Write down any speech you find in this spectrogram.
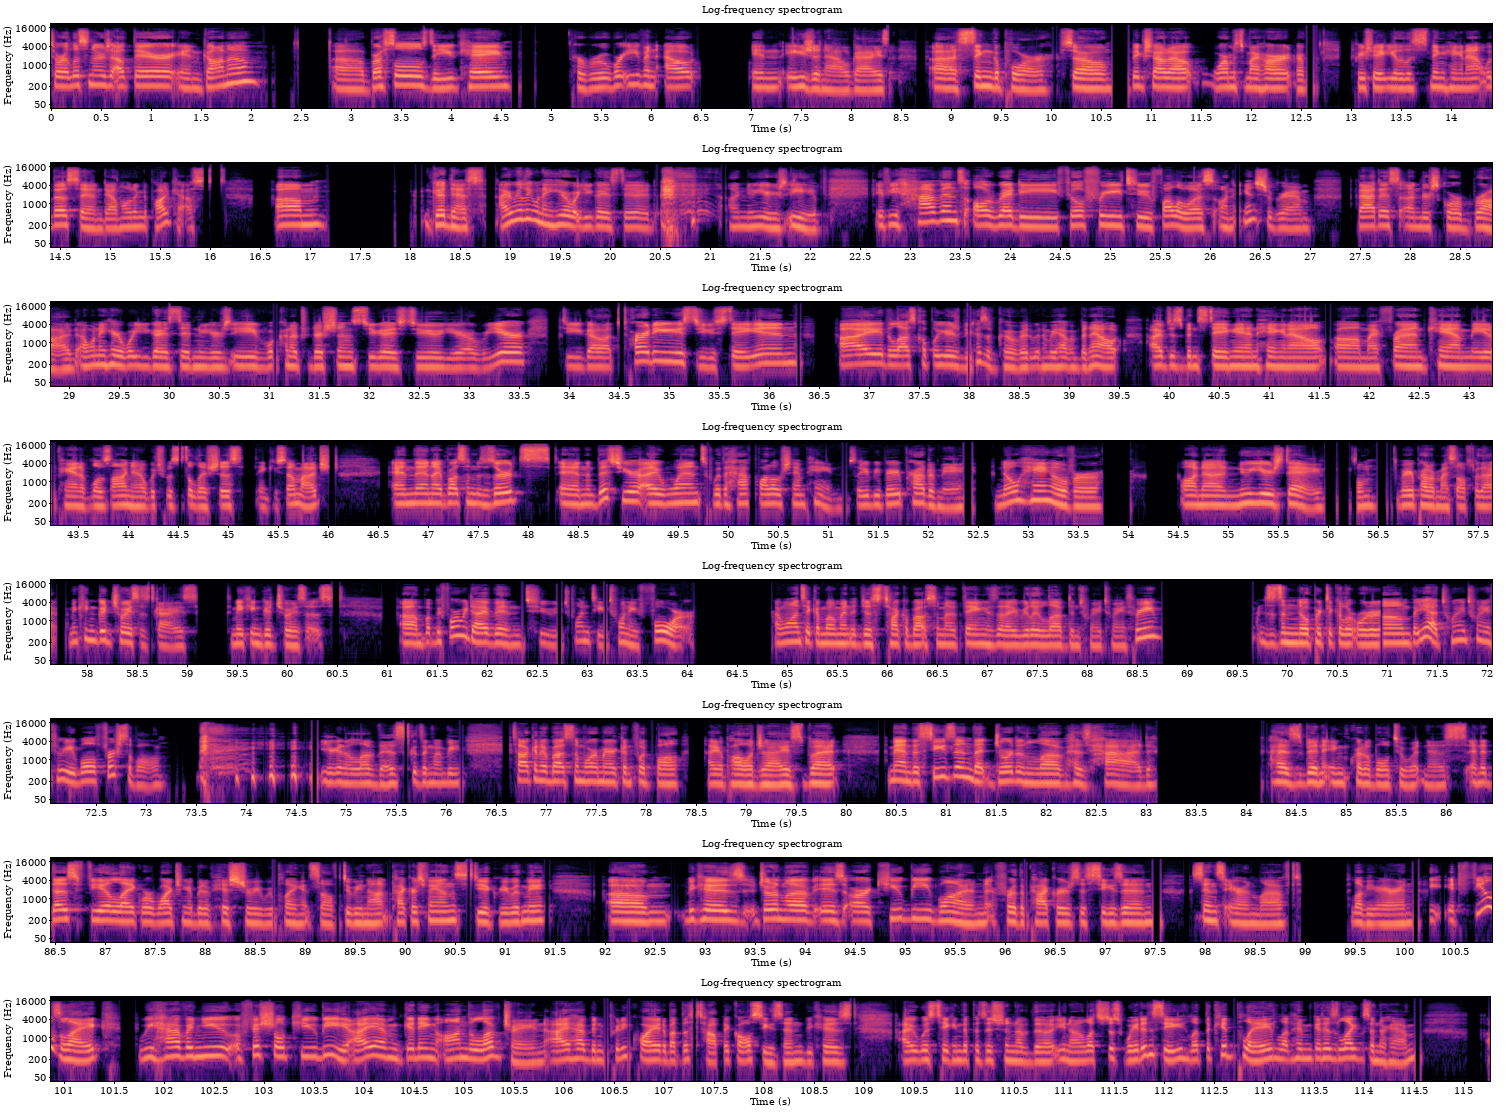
to our listeners out there in Ghana, uh, Brussels, the UK, Peru, we're even out in Asia now, guys. Uh, Singapore. So big shout out, warms my heart. Appreciate you listening, hanging out with us, and downloading the podcast. Um, goodness, I really want to hear what you guys did on New Year's Eve. If you haven't already, feel free to follow us on Instagram, baddest underscore broad. I want to hear what you guys did New Year's Eve. What kind of traditions do you guys do year over year? Do you go out to parties? Do you stay in? I, the last couple years, because of COVID, when we haven't been out, I've just been staying in, hanging out. Uh, my friend Cam made a pan of lasagna, which was delicious. Thank you so much. And then I brought some desserts. And this year I went with a half bottle of champagne. So you'd be very proud of me. No hangover on a New Year's Day. So I'm very proud of myself for that. Making good choices, guys. Making good choices. Um, but before we dive into 2024, I want to take a moment to just talk about some of the things that I really loved in 2023. This is in no particular order. Um, but yeah, 2023. Well, first of all, you're going to love this because I'm going to be talking about some more American football. I apologize. But man, the season that Jordan Love has had has been incredible to witness. And it does feel like we're watching a bit of history replaying itself. Do we not, Packers fans? Do you agree with me? Um, because Jordan Love is our QB1 for the Packers this season since Aaron left. Love you, Aaron. It feels like we have a new official QB. I am getting on the love train. I have been pretty quiet about this topic all season because I was taking the position of the, you know, let's just wait and see, let the kid play, let him get his legs under him.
